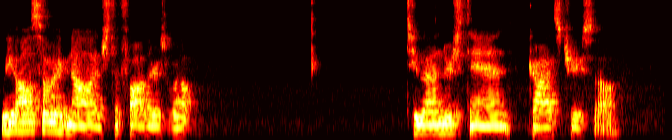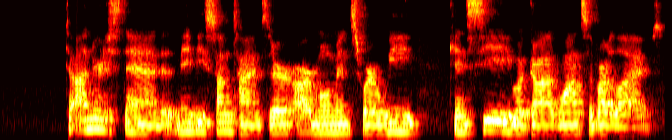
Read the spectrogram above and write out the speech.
We also acknowledge the Father's will to understand God's true self. To understand that maybe sometimes there are moments where we can see what God wants of our lives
